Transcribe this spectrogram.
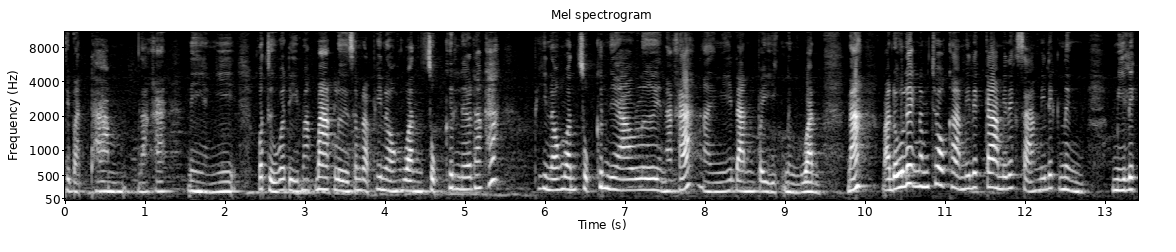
ฏิบัติธรรมนะคะนี่อย่างนี้ก็ถือว่าดีมากๆเลยสำหรับพี่น้องวันศุกร์ขึ้นแล้วนะคะ พี่น้องวันศุกร์ขึ้นยาวเลยนะคะออย่างนี้ดันไปอีกหนึ่งวันนะมาดูเลขน้ำโชคค่ะมีเลข9มีเลข3มีเลข1มีเลข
